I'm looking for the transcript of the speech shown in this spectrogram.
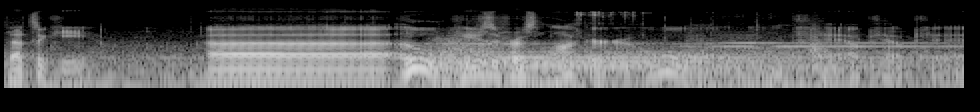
That's a key. Uh, ooh, he used it for his locker. Ooh, okay, okay, okay.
